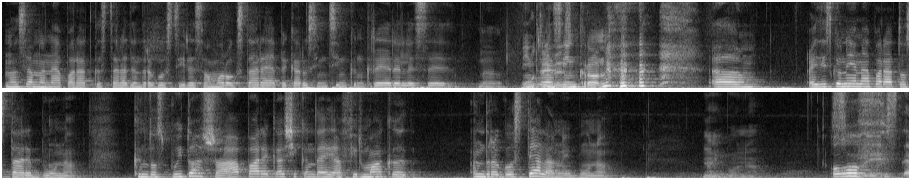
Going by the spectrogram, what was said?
nu înseamnă neapărat că starea de îndrăgostire sau, mă rog, starea aia pe care o simțim când creierele se uh, intră în sincron. uh, ai zis că nu e neapărat o stare bună. Când o spui tu așa, pare ca și când ai afirma că îndrăgosteala nu-i bună. Nu-i bună. Of, uh,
